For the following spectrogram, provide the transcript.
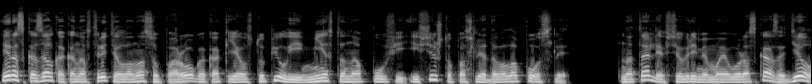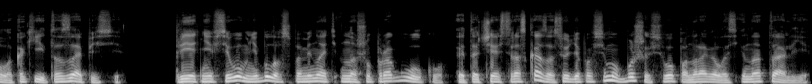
Я рассказал, как она встретила нас у порога, как я уступил ей место на пуфе и все, что последовало после. Наталья все время моего рассказа делала какие-то записи. Приятнее всего мне было вспоминать нашу прогулку. Эта часть рассказа, судя по всему, больше всего понравилась и Наталье.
